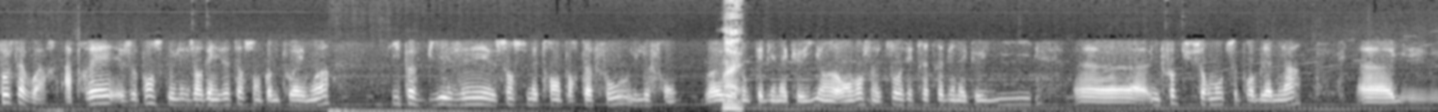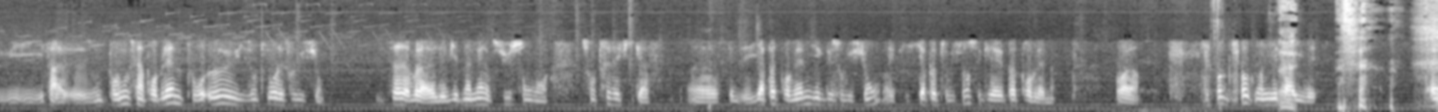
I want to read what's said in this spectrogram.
faut le savoir. Après, je pense que les organisateurs sont comme toi et moi. S'ils peuvent biaiser sans se mettre en porte-à-faux, ils le feront. Donc tu es bien accueilli. En, revanche, on a toujours été très très bien accueillis. une fois que tu surmontes ce problème-là, euh, enfin, pour nous, c'est un problème. Pour eux, ils ont toujours les solutions. Ça, voilà, les Vietnamiens là-dessus sont, sont très efficaces. Euh, il n'y a pas de problème, il y a que des solutions. Et s'il n'y a pas de solution, c'est qu'il n'y avait pas de problème. Voilà. Donc, on n'y est pas arrivé.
